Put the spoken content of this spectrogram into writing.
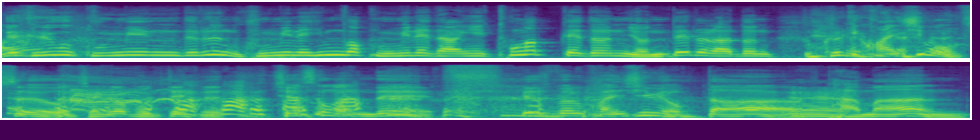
네, 그리고 국민들은 국민의 힘과 국민의 당이 통합되든 연대를 하든 그렇게 관심 없어요. 제가 볼 때는 죄송한데 그래서 별로 관심이 없다. 네. 다만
